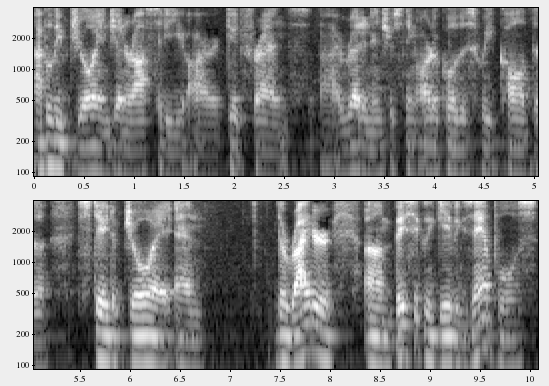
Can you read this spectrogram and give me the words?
I believe joy and generosity are good friends. I read an interesting article this week called The State of Joy, and the writer um, basically gave examples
